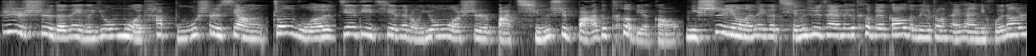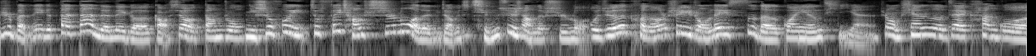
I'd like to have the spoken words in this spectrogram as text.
日式的那个幽默，它不是像中国接地气的那种幽默，是把情绪拔得特别高。你适应了那个情绪在那个特别高的那个状态下，你回到日本那个淡淡的那个搞笑当中，你是会就非常失落的，你知道吗？就情绪上的失落。我觉得可能是一种类似的观影体验。这种片子在看过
